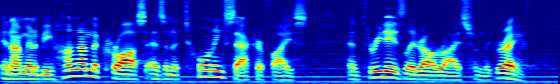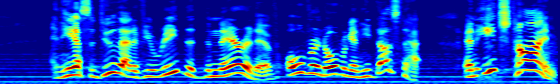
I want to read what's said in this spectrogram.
And I'm going to be hung on the cross as an atoning sacrifice and three days later I'll rise from the grave. And he has to do that. If you read the, the narrative over and over again, he does that. And each time,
